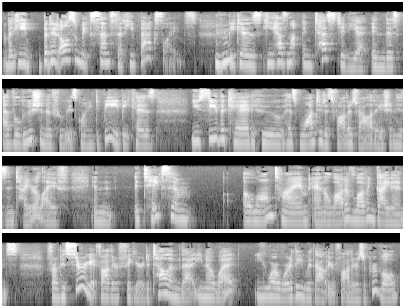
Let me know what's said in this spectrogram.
but he, but it also makes sense that he backslides because he has not been tested yet in this evolution of who he's going to be. Because you see the kid who has wanted his father's validation his entire life, and it takes him a long time and a lot of love and guidance from his surrogate father figure to tell him that, you know what, you are worthy without your father's approval.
